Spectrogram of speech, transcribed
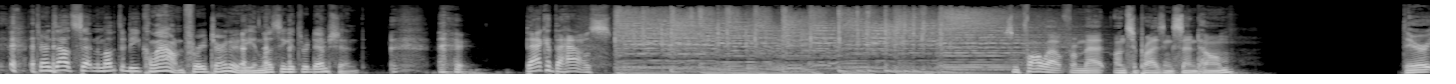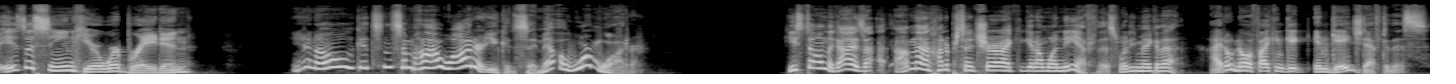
Turns out setting him up to be clown for eternity unless he gets redemption. Back at the house. Some fallout from that unsurprising send home. There is a scene here where Brayden, you know, gets in some hot water, you could say, oh, warm water. He's telling the guys, I, I'm not 100% sure I could get on one knee after this. What do you make of that? I don't know if I can get engaged after this.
